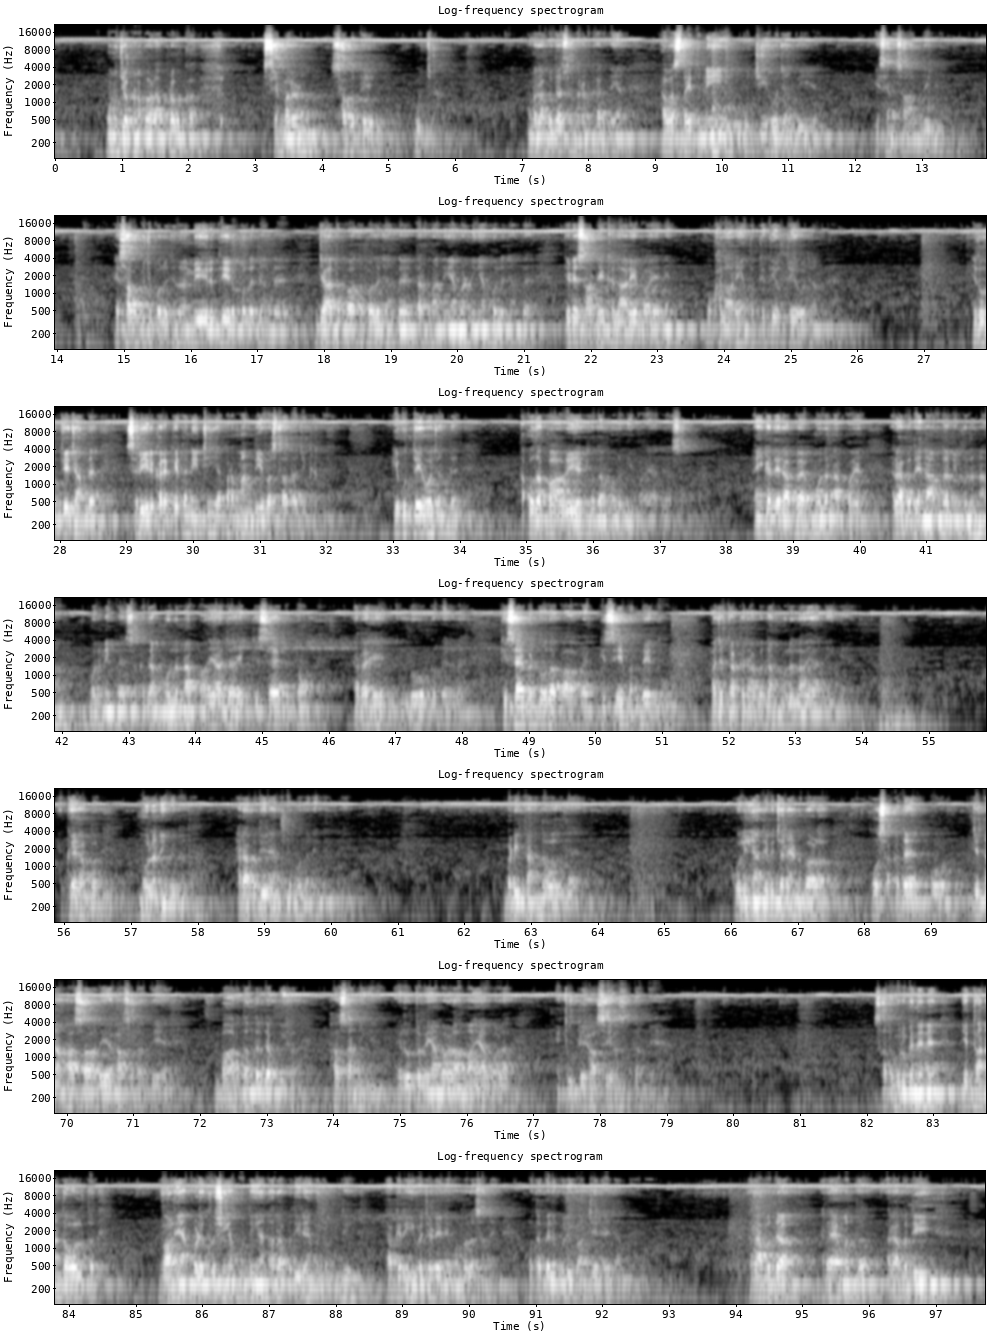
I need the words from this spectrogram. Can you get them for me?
ਉਹਨੂੰ ਜਪਣ ਵਾਲਾ ਪ੍ਰਭੂ ਕਾ ਸਿਮਰਨ ਸਭ ਤੇ ਉੱਚਾ। ਹੁਣ ਰੱਬ ਦਾ ਸਿਮਰਨ ਕਰਦੇ ਆ ਅਵਸਥਾ ਇਤਨੀ ਉੱਚੀ ਹੋ ਜਾਂਦੀ ਹੈ ਇਸ ਇਨਸਾਨ ਦੀ। ਇਹ ਸਭ ਕੁਝ ਭੁੱਲ ਜਾਂਦਾ, ਮੇਰ ਤੇਰ ਭੁੱਲ ਜਾਂਦਾ ਹੈ। ਜਾਤ ਪਾਤ ਭੁੱਲ ਜਾਂਦਾ ਹੈ, ਧਰਮਾਂ ਦੀਆਂ ਵੰਡੀਆਂ ਭੁੱਲ ਜਾਂਦਾ ਹੈ, ਜਿਹੜੇ ਸਾਡੇ ਖਿਲਾਰੇ ਪਾਏ ਨੇ, ਉਹ ਖਿਲਾਰਿਆਂ ਤੋਂ ਕਿਤੇ ਉੱਤੇ ਹੋ ਜਾਂਦਾ ਹੈ। ਜਦੋਂ ਉੱਤੇ ਜਾਂਦਾ ਸਰੀਰ ਕਰਕੇ ਤਾਂ ਨੀਚੀ ਹੈ, ਪਰ ਮਨ ਦੀ ਅਵਸਥਾ ਦਾ ਜ਼ਿਕਰ ਹੈ ਕਿ ਉੱਤੇ ਹੋ ਜਾਂਦਾ ਤਾਂ ਉਹਦਾ ਭਾਵ ਇਹ ਹੈ ਕਿ ਉਹਦਾ ਮੁੱਲ ਨਹੀਂ ਪਾਇਆ ਜਾ ਸਕਦਾ। ਐਂ ਕਹਿੰਦੇ ਰੱਬ ਹੈ, ਮੁੱਲ ਨਾ ਪਾਇਆ, ਰੱਬ ਦੇ ਨਾਮ ਦਾ ਵੀ ਮੁੱਲ ਨਾ, ਮੁੱਲ ਨਹੀਂ ਪੈ ਸਕਦਾ। ਮੁੱਲ ਨਾ ਪਾਇਆ ਜਾਏ, ਕਿਸੇ ਬਿਟੋਂ ਰਹੇ ਲੋਕ ਬਿਲ ਕਿਸੇ ਬਿੱਟੋ ਦਾ ਭਾਵ ਹੈ, ਕਿਸੇ ਬੰਦੇ ਤੋਂ ਅਜੇ ਤੱਕ ਰੱਬ ਦਾ ਮੁੱਲ ਲਾਇਆ ਨਹੀਂ ਗਿਆ। ਕਿਉਂਕਿ ਰੱਬ ਮੁੱਲ ਨਹੀਂ ਵਿਕਦਾ, ਰੱਬ ਦੀ ਰਹਿਮਤ ਮੁੱਲ ਨਹੀਂ ਮਿਲਦੀ ਬੜੀ ਧਨ ਦੌਲਤ ਹੈ। ਕੁਲੀਆਂ ਦੇ ਵਿੱਚ ਰਹਿਣ ਵਾਲਾ ਹੋ ਸਕਦਾ ਹੈ, ਉਹ ਜਿੱਦਾਂ ਹਾਸਾ ਆ ਰਿਹਾ, ਹੱਸਦਾ ਪਿਆ ਹੈ। ਬਾਹਰ ਦਾ ਅੰਦਰ ਦਾ ਕੋਈ ਹਾਸਾ ਨਹੀਂ ਹੈ। ਰੁਤਬਿਆਂ ਵਾਲਾ, ਮਾਇਆ ਵਾਲਾ, ਇਹ ਝੂਠੇ ਹਾਸੇ ਹੱਸਦਾ ਪਿਆ ਸਤਿਗੁਰੂ ਕਹਿੰਦੇ ਨੇ ਇਹ ਧਨ ਦੌਲਤ ਵਾਲਿਆਂ ਕੋਲੇ ਖੁਸ਼ੀਆਂ ਹੁੰਦੀਆਂ ਨਾ, ਰੱਬ ਦੀ ਰਹਿਮਤ ਹੁੰਦੀ। ਤਾਂ ਗਰੀਬ ਜਿਹੜੇ ਨੇ, ਮੁਫਲਸ ਨੇ, ਉਹ ਤਾਂ ਬਿਲਕੁਲ ਹੀ ਵਾਂਝੇ ਰਹਿ ਜਾਂਦੇ ਰੱਬ ਦਾ ਰਹਿਮਤ, ਰੱਬ ਦੀ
